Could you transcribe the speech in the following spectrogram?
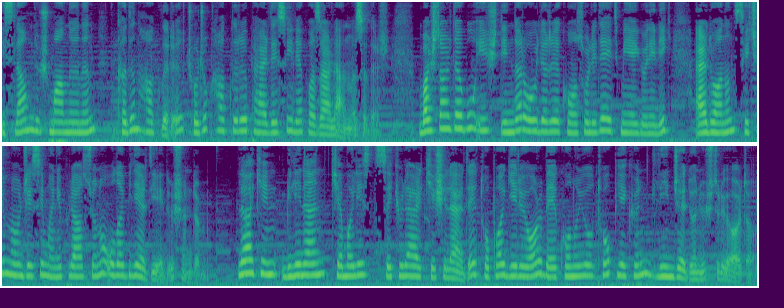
İslam düşmanlığının kadın hakları, çocuk hakları perdesiyle pazarlanmasıdır vardır. Başlarda bu iş dindar oyları konsolide etmeye yönelik Erdoğan'ın seçim öncesi manipülasyonu olabilir diye düşündüm. Lakin bilinen Kemalist seküler kişiler de topa giriyor ve konuyu topyekün lince dönüştürüyordu.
